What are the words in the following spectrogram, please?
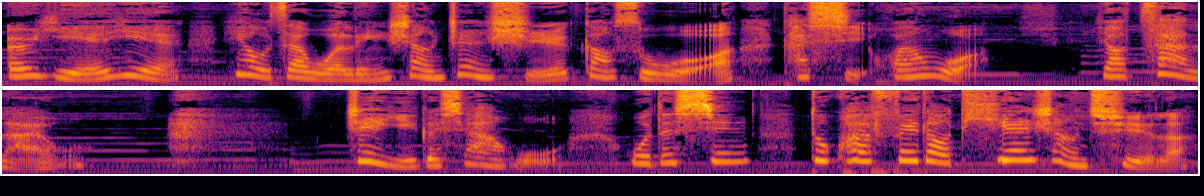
而爷爷又在我临上阵时告诉我，他喜欢我，要再来。这一个下午，我的心都快飞到天上去了。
